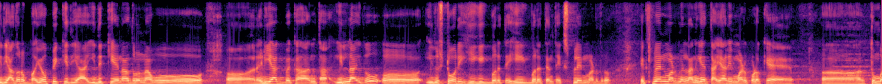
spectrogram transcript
ಇದು ಯಾವ್ದಾದ್ರು ಬಯೋಪಿಕ್ ಇದೆಯಾ? ಇದಕ್ಕೇನಾದರೂ ನಾವು ರೆಡಿ ಆಗಬೇಕಾ ಅಂತ? ಇಲ್ಲ, ಇದು ಇದು ಸ್ಟೋರಿ ಹೀಗೀಗೆ ಬರುತ್ತೆ ಹೀಗೆ ಬರುತ್ತೆ ಅಂತ ಎಕ್ಸ್ಪ್ಲೇನ್ ಮಾಡಿದ್ರು. ಎಕ್ಸ್ಪ್ಲೇನ್ ಮಾಡಿದ್ಮೇಲೆ ನನಗೆ ತಯಾರಿ ಮಾಡ್ಕೊಳ್ಳೋಕ್ಕೆ ತುಂಬ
